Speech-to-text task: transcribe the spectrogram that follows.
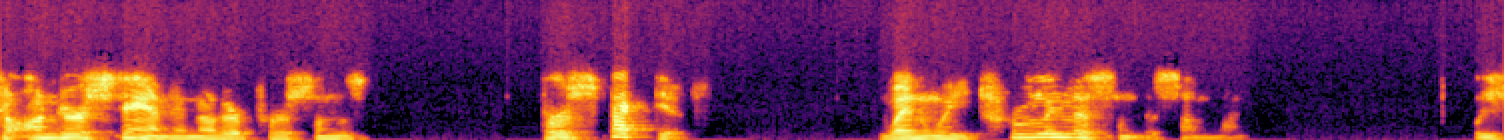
to understand another person's perspective. When we truly listen to someone, we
